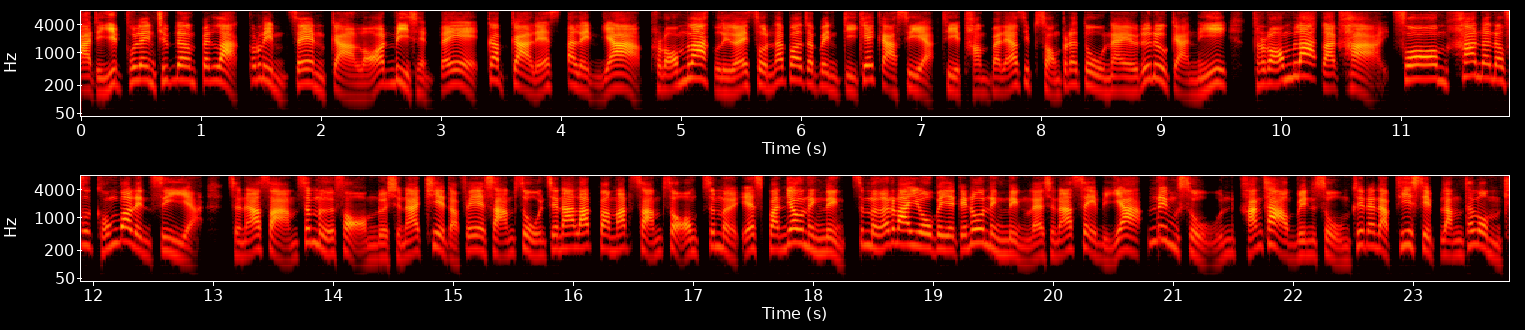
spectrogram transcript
อาจจะยึดผู้เล่นชุดเดิมเป็นหลักริมเส้นกาลอสบีเซนเต้กับกาเลสอเลนยาพร้อมลากเหลือส่วนนักบอลจะเป็นกีเกกาเซีย ที่ทำไปแล้ว 12 ประตูในฤดูกาลนี้ พร้อมลากตาข่ายฟอร์ม5นัดหลังสุดของบาเลนเซีย ชนะ 3 เสมอ 2 โดยชนะเคตาเฟ่ 3-0 ชนะรัดปามัด3-2 เสมอเอสปันยอล1-1 เสมอรายโยเบยเกโน1-1 และชนะเซบียา1-0 ค้างข่าวบินสูงขึ้นอันดับที่ 10 หลังถล่มเค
